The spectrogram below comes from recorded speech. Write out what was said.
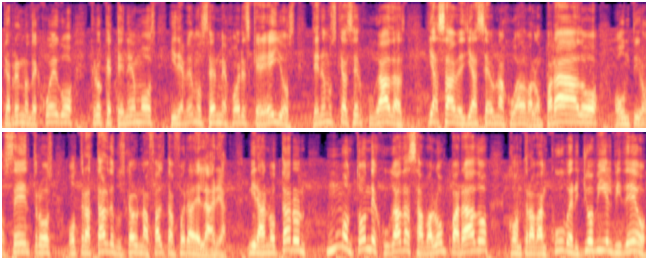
terreno de juego. Creo que tenemos y debemos ser mejores que ellos. Tenemos que hacer jugadas, ya sabes, ya sea una jugada balón parado o un tiro centros o tratar de buscar una falta fuera del área. Mira, anotaron un montón de jugadas a balón parado contra Vancouver. Yo vi el video,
